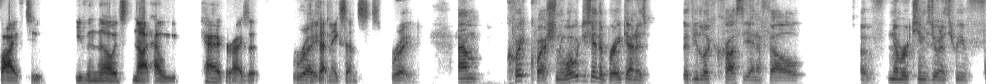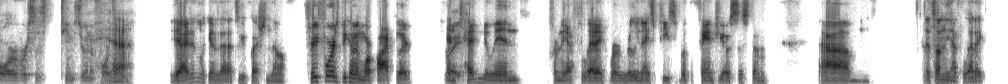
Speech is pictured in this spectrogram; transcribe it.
five two, even though it's not how we categorize it. Right. If that makes sense. Right. Um, quick question: What would you say the breakdown is if you look across the NFL of number of teams doing a three four versus teams doing a four. Yeah, yeah, I didn't look into that. That's a good question though. Three four is becoming more popular, and right. Ted Nguyen from the Athletic wrote a really nice piece about the Fangio system. Um, that's on the Athletic,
